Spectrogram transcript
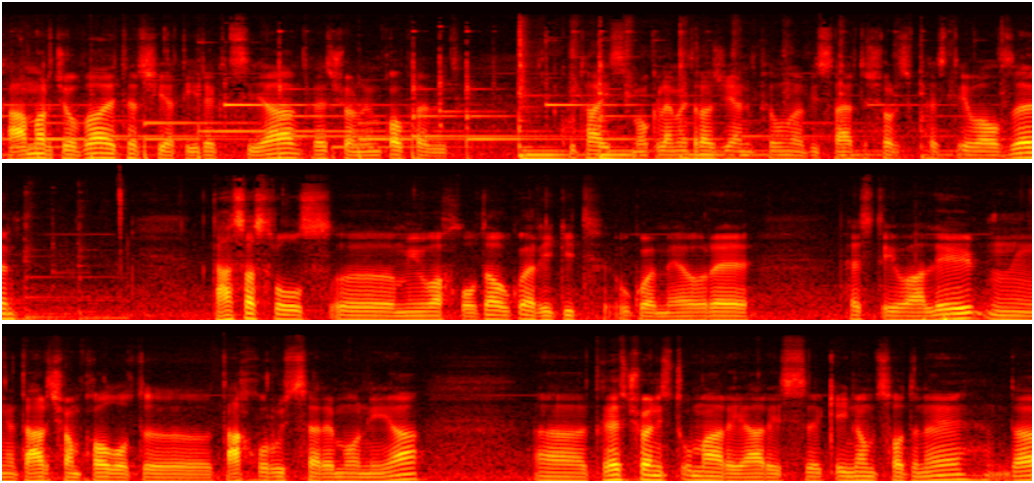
გამარჯობა, ეთერშია დირექცია. დღეს ჩვენ მიმყოფებით ქუთაისის მოკლემეტრაჟიანი ფილმების საერთაშორისო ფესტივალზე. დასასრულს მივახლოვდა უკვე რიგით უკვე მეორე ფესტივალი. დარჩა მხოლოდ დახურვის ცერემონია. დღეს ჩვენი სტუმარი არის კინომცოდნე და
